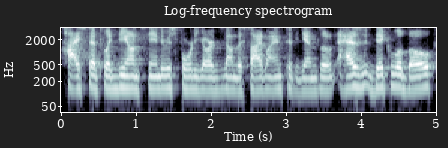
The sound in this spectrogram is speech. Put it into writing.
high steps like Deion Sanders, 40 yards down the sideline to the end zone. Has Dick LeBeau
